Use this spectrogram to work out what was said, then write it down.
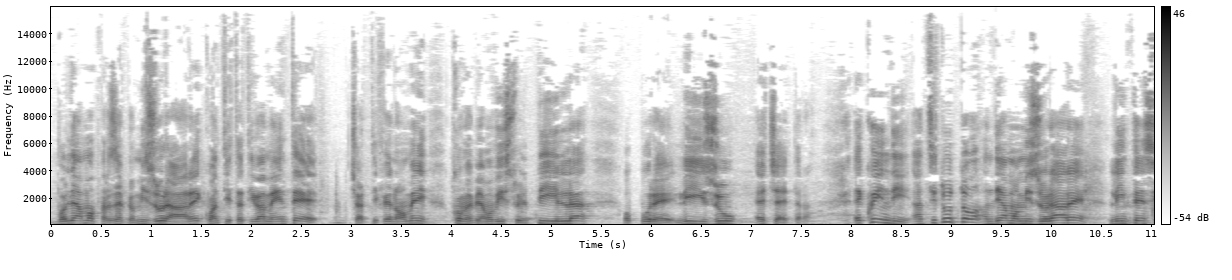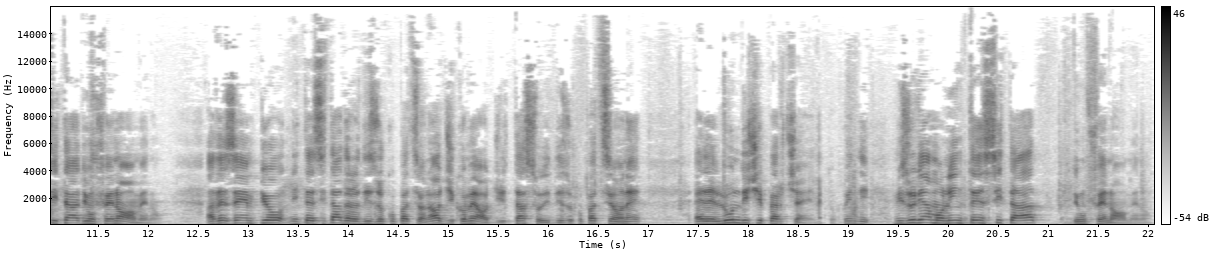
vogliamo per esempio misurare quantitativamente certi fenomeni, come abbiamo visto il PIL oppure l'ISU, eccetera. E quindi, anzitutto, andiamo a misurare l'intensità di un fenomeno. Ad esempio, l'intensità della disoccupazione. Oggi come oggi il tasso di disoccupazione è dell'11%, quindi misuriamo l'intensità di un fenomeno.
